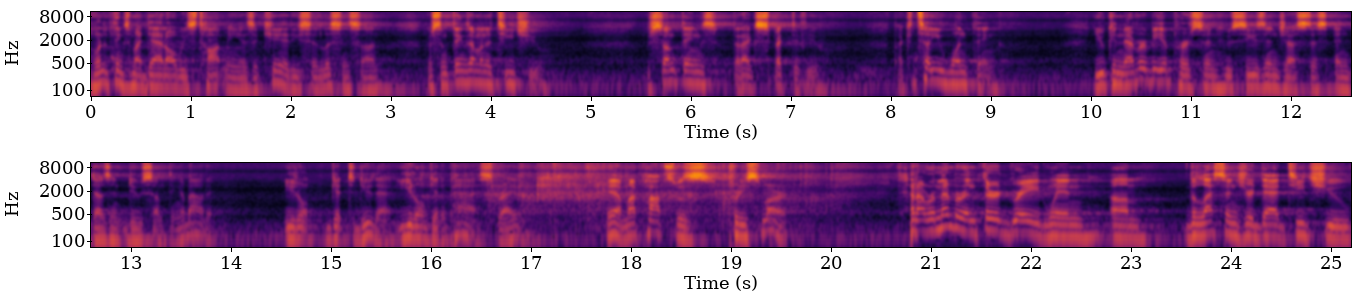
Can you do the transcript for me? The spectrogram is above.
One of the things my dad always taught me as a kid, he said, Listen, son, there's some things I'm going to teach you. There's some things that I expect of you. But I can tell you one thing you can never be a person who sees injustice and doesn't do something about it. You don't get to do that. You don't get a pass, right? Yeah, my pops was pretty smart. And I remember in third grade when um, the lessons your dad teach you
